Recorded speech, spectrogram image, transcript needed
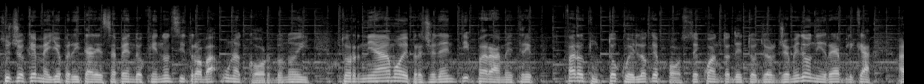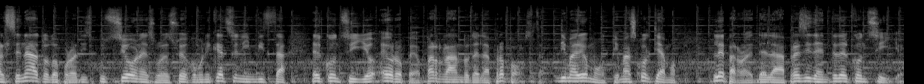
su ciò che è meglio per l'Italia sapendo che non si trova un accordo. Noi torniamo ai precedenti parametri. Farò tutto quello che posso e quanto ha detto Giorgia Meloni in replica al Senato dopo la discussione sulle sue comunicazioni in vista del Consiglio europeo parlando della proposta di Mario Monti. Ma ascoltiamo le parole della Presidente del Consiglio.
